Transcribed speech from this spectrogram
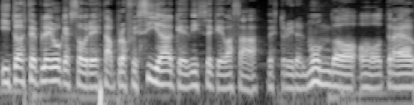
Y todo este playbook es sobre esta profecía que dice que vas a destruir el mundo o traer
